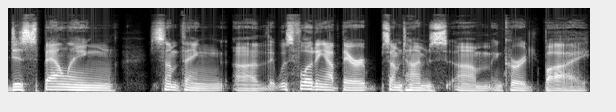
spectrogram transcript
dispelling something uh, that was floating out there, sometimes um, encouraged by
